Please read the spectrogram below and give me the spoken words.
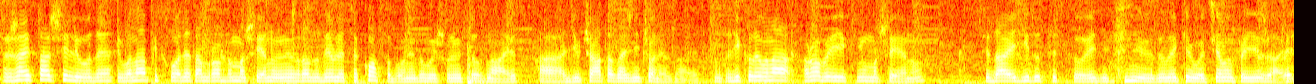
Приїжджають старші люди, і вона підходить, там робить машину, вони одразу дивляться косо, бо вони думають, що вони все знають. А дівчата, значить, нічого не знають. Ну, тоді, коли вона робить їхню машину, сідають, їдуть, тестують, і з великими очима приїжджають.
